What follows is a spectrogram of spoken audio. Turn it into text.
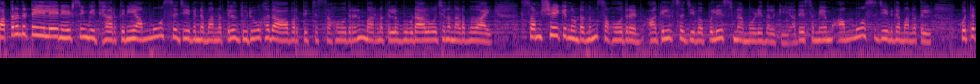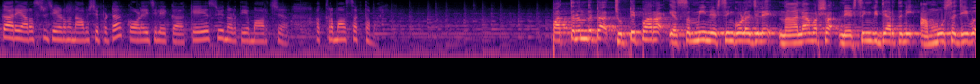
പത്തനംതിട്ടയിലെ നഴ്സിംഗ് വിദ്യാർത്ഥിനി അമ്മു സജീവിന്റെ മരണത്തിൽ ദുരൂഹത ആവർത്തിച്ച സഹോദരൻ മരണത്തിൽ ഗൂഢാലോചന നടന്നതായി സംശയിക്കുന്നുണ്ടെന്നും സഹോദരൻ അഖിൽ സജീവ് പോലീസിന് മൊഴി നൽകി. അതേസമയം അമ്മു സജീവിന്റെ മരണത്തിൽ കുറ്റക്കാരെ അറസ്റ്റ് ചെയ്യണമെന്നാവശ്യപ്പെട്ട് കോളേജിലേക്ക് കെ നടത്തിയ മാർച്ച് അക്രമാസക്തമായി. Pathanamthitta Chuttippara S M E nursing കോളേജിലെ നാലാം വർഷ നഴ്സിംഗ് വിദ്യാർത്ഥിനി അമ്മു സജീവ്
